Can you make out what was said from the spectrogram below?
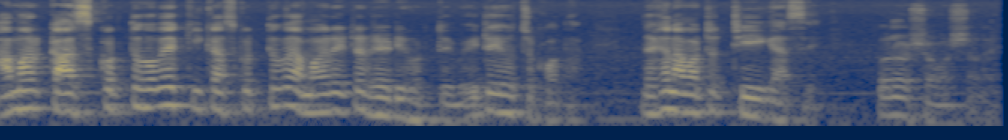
আমার কাজ করতে হবে, কি কাজ করতে হবে? আমার এটা রেডি করতে হবে। এটাই হচ্ছে কথা। দেখেন, আমারটা ঠিক আছে। কোনো সমস্যা নেই।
